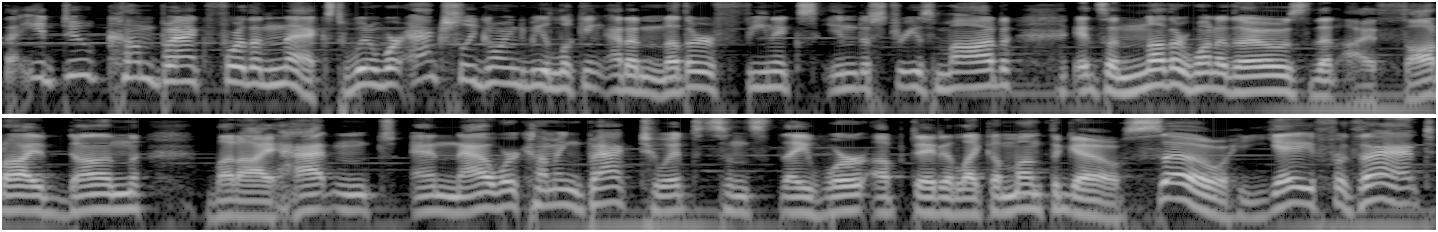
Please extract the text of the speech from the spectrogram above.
that you do come back for the next, when we're actually going to be looking at another Phoenix Industries mod. It's another one of those that I thought I'd done, but I hadn't, and now we're coming back to it since they were updated like a month ago. So, yay for that.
